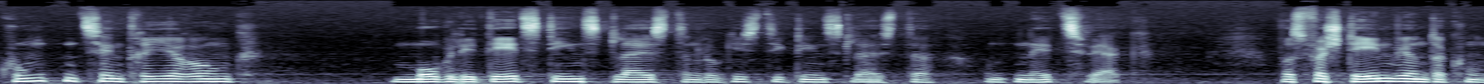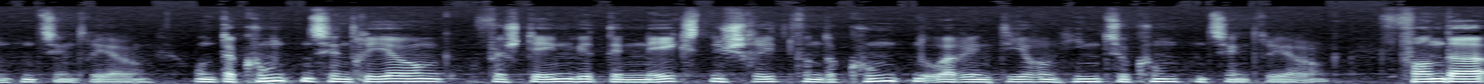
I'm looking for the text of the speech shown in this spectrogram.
Kundenzentrierung, Mobilitätsdienstleister, Logistikdienstleister und Netzwerk. Was verstehen wir unter Kundenzentrierung? Unter Kundenzentrierung verstehen wir den nächsten Schritt von der Kundenorientierung hin zur Kundenzentrierung. Von der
